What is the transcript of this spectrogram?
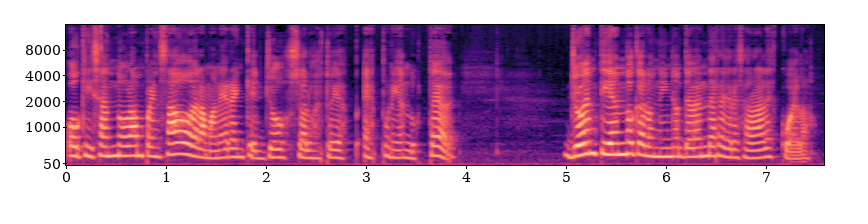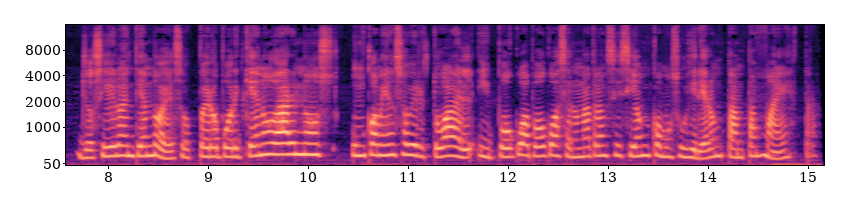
o quizás no lo han pensado de la manera en que yo se los estoy exponiendo a ustedes. Yo entiendo que los niños deben de regresar a la escuela. Yo sí lo entiendo eso, pero ¿por qué no darnos un comienzo virtual y poco a poco hacer una transición como sugirieron tantas maestras?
